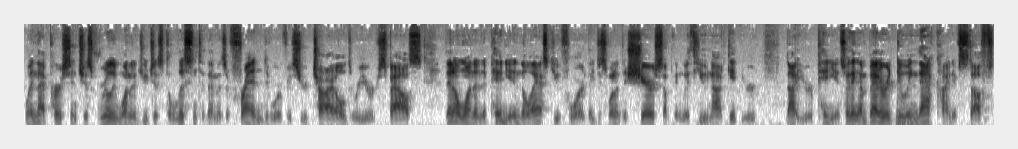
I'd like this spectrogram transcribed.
when that person just really wanted you just to listen to them as a friend, or if it's your child or your spouse. They don't want an opinion; they'll ask you for it. They just wanted to share something with you, not get your not your opinion. So I think I'm better at doing mm-hmm. that kind of stuff.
